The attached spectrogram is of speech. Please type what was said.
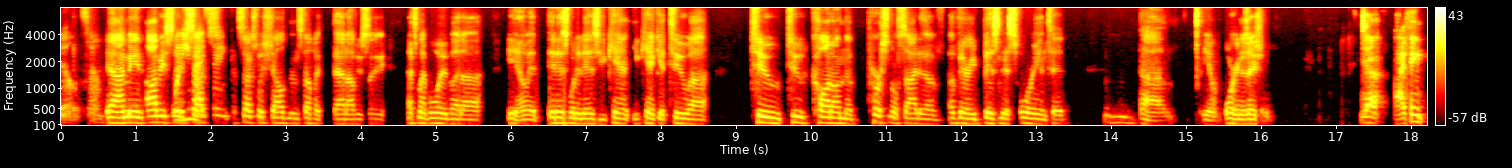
build. So yeah, I mean, obviously, What it do you guys sucks. think? It sucks with Sheldon and stuff like that. Obviously, that's my boy, but uh, you know, it, it is what it is. You can't you can't get too uh too too caught on the personal side of a very business oriented mhm. um, you know organization. Yeah, I think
